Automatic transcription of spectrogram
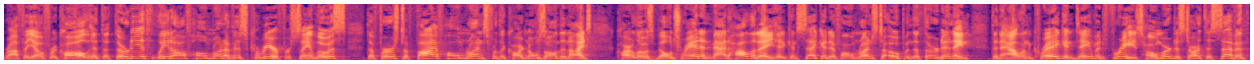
Rafael Furcal hit the 30th leadoff home run of his career for St. Louis, the first of five home runs for the Cardinals on the night. Carlos Beltran and Matt Holliday hit consecutive home runs to open the third inning. Then Allen Craig and David Freese homered to start the seventh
